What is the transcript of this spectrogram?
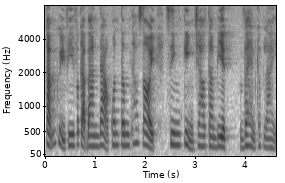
Cảm ơn quý vị và các bạn đã quan tâm theo dõi. Xin kính chào tạm biệt và hẹn gặp lại.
